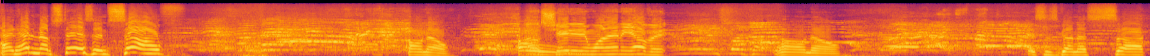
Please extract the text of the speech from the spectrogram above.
and heading upstairs himself. Oh no. Oh, Shady didn't want any of it. Oh no. This is gonna suck.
